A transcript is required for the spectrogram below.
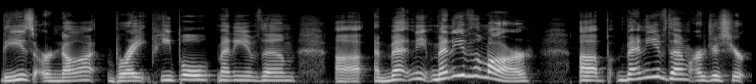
These are not bright people, many of them. Uh, and many many of them are, uh, many of them are just your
